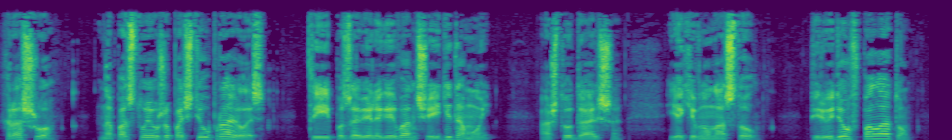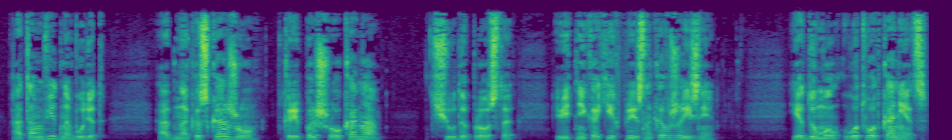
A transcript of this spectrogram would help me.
«Хорошо. На посту я уже почти управилась. Ты позови Олега Ивановича, иди домой». «А что дальше?» — я кивнул на стол. «Переведем в палату, а там видно будет. Однако скажу, крепышок она. Чудо просто, ведь никаких признаков жизни. Я думал, вот-вот конец.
